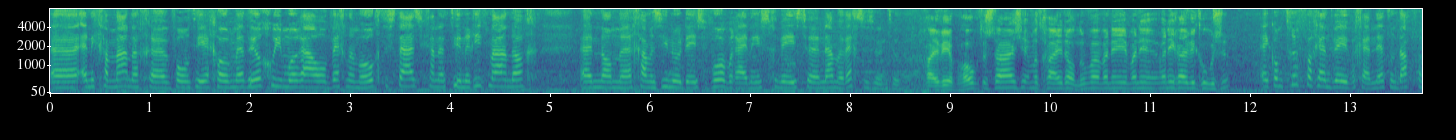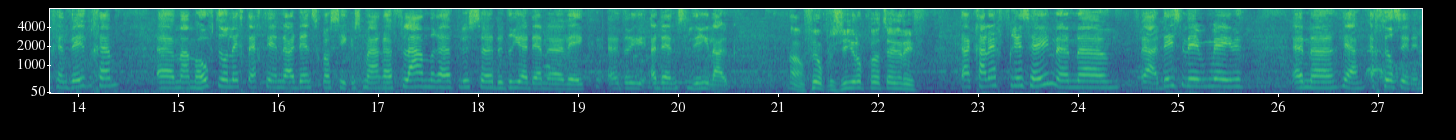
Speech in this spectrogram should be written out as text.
Uh, en ik ga maandag uh, bijvoorbeeld weer gewoon met heel goede moraal op weg naar mijn hoogtestage. Ik ga naar Tenerife maandag. En dan uh, gaan we zien hoe deze voorbereiding is geweest naar mijn wegseizoen toe. Ga je weer op hoogtestage en wat ga je dan doen? Wanneer, wanneer, wanneer ga je weer koersen? Ik kom terug van Gent-Wevergem. Net een dag van Gent-Wevergem. maar mijn hoofddoel ligt echt in de Ardense klassiekers. Maar Vlaanderen plus de drie Ardennen week. drie Ardennes, drie Luik. Nou, veel plezier op Tenerife. Ja, ik ga er echt fris heen. En ja, deze neem ik mee. En ja, echt veel zin in.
